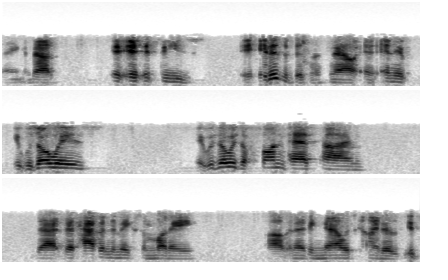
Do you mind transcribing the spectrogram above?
saying about it, it, it's these. It, it is a business now, and, and it it was always it was always a fun pastime that that happened to make some money, um, and I think now it's kind of it's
